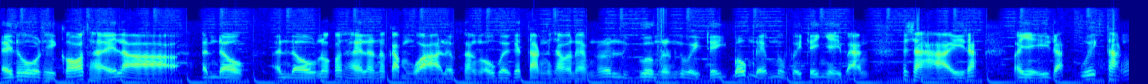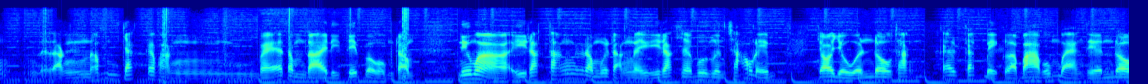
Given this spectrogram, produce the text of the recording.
để thua thì có thể là Indo Indo nó có thể là nó cầm quà được thằng Uzbekistan sao anh em? Nó vươn lên cái vị trí 4 điểm một vị trí nhì bảng, nó sẽ hạ Iraq. Bởi vì Iraq quyết thắng đang nắm chắc cái phần vé trong tay đi tiếp vào vòng trong nếu mà Iraq thắng trong cái trận này, Iraq sẽ vươn lên 6 điểm cho dù Indo thắng cái cách biệt là ba bốn bàn thì Indo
